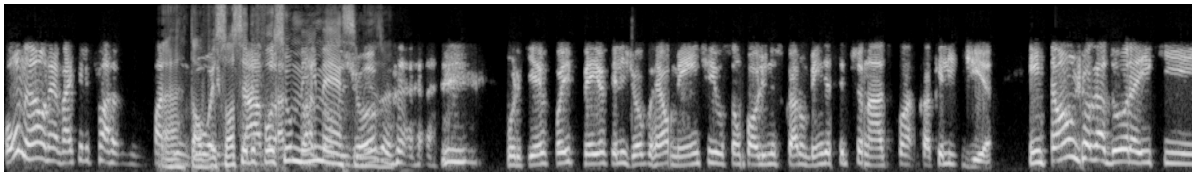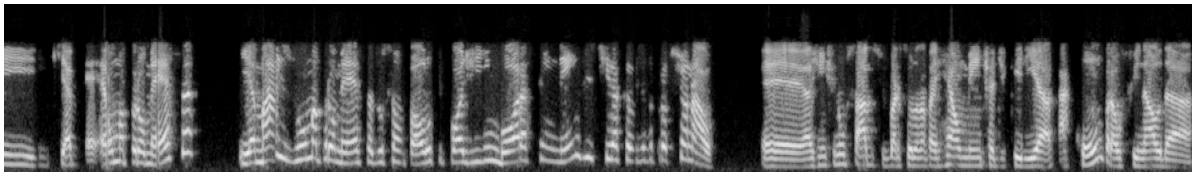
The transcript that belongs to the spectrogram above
Ou não, né? Vai que ele faz, ah, um Talvez só se ele fosse o mini Messi mesmo. porque foi feio aquele jogo, realmente. Os São Paulinos ficaram bem decepcionados com, a, com aquele dia. Então, é um jogador aí que, que é, é uma promessa, e é mais uma promessa do São Paulo que pode ir embora sem nem vestir a camisa do profissional. É, a gente não sabe se o Barcelona vai realmente adquirir a, a compra ao final da,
